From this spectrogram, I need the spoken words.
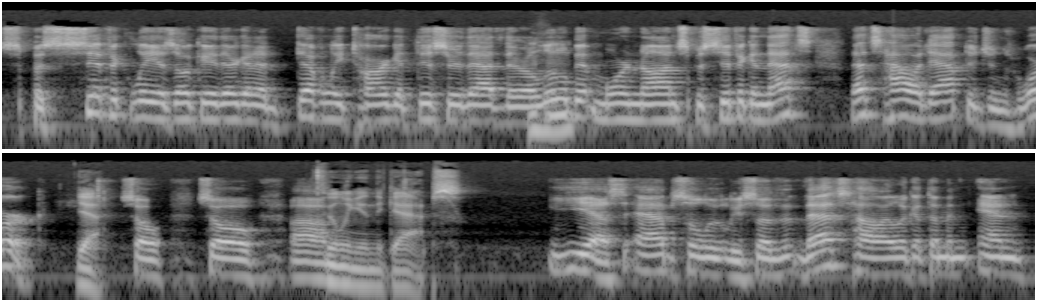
specifically as okay, they're going to definitely target this or that. They're a mm-hmm. little bit more non-specific, and that's that's how adaptogens work. Yeah. So so um, filling in the gaps. Yes, absolutely. So th- that's how I look at them, and, and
